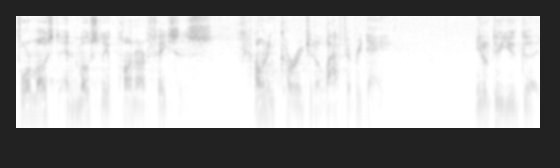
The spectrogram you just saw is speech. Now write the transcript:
foremost and mostly upon our faces. I want to encourage you to laugh every day. It'll do you good.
